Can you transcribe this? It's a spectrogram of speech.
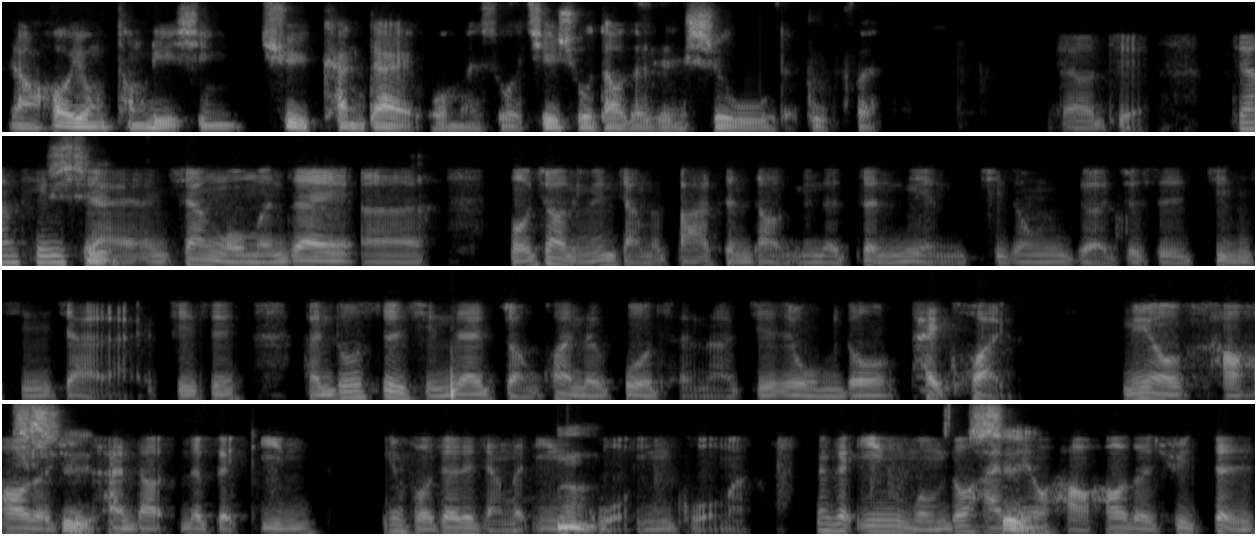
然后用同理心去看待我们所接触到的人事物的部分。了解。这样听起来很像我们在呃佛教里面讲的八正道里面的正念，其中一个就是静心下来。其实很多事情在转换的过程啊，其实我们都太快，没有好好的去看到那个因，因为佛教在讲的因果，因果嘛，那个因我们都还没有好好的去正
